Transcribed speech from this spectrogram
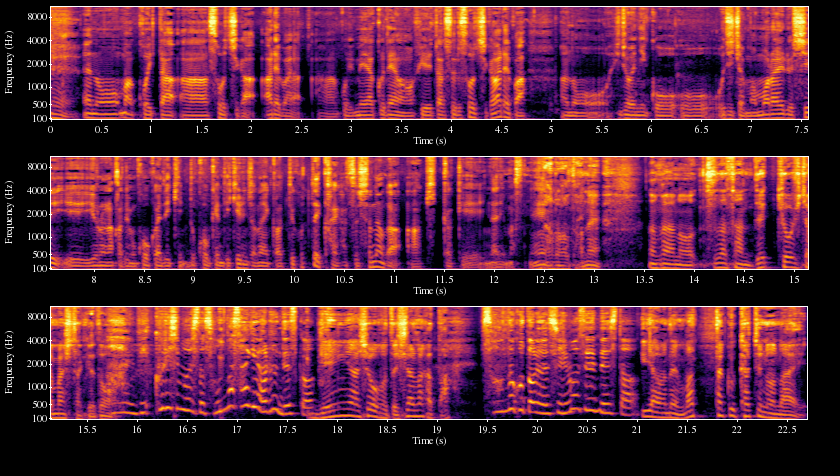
ええ、あの、まあ、こういったあ装置があればあ、こういう迷惑電話をフィルターする装置があれば、あの、非常にこう、おじいちゃん守られるし、世の中でも公開でき、貢献できるんじゃないかということで開発したのが、あきっかけになりますね。なるほどね。なんかあの、津田さん絶叫してましたけど。はい、びっくりしました。そんな詐欺あるんですか？原野商法って知らなかった？そんなことあるの知りませんでした。いやね、全く価値のない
